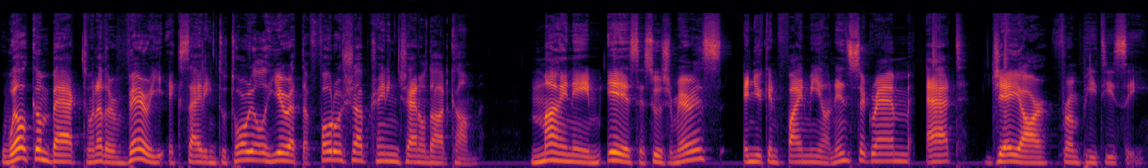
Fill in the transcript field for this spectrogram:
Welcome back to another very exciting tutorial here at the PhotoshopTrainingChannel.com. My name is Jesus Ramirez, and you can find me on Instagram at JR from PTC.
